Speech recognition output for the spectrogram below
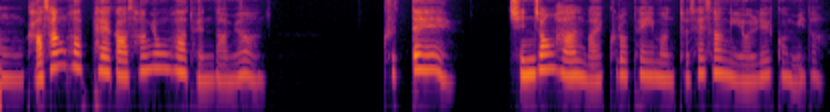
음 가상화폐가 상용화된다면 그때 진정한 micropayment 세상이 열릴 겁니다.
